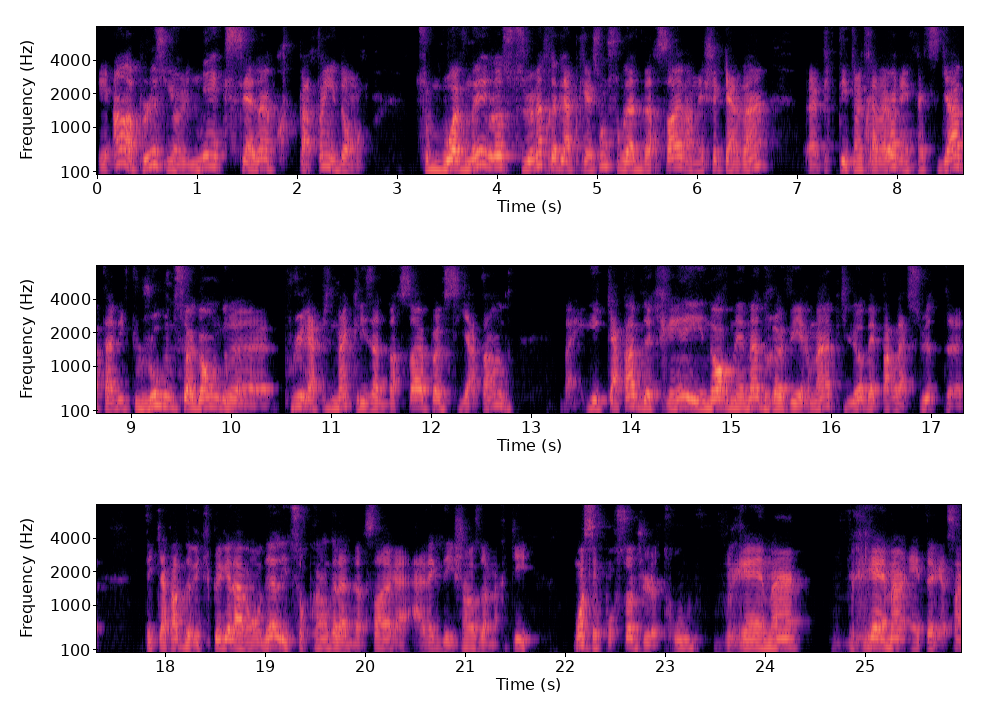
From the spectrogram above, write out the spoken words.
Et en plus, il a un excellent coup de patin. Donc, tu me vois venir, là, si tu veux mettre de la pression sur l'adversaire en échec avant, euh, puis que tu es un travailleur infatigable, tu arrives toujours une seconde euh, plus rapidement que les adversaires peuvent s'y attendre, ben, il est capable de créer énormément de revirements. Puis là, ben, par la suite, euh, tu es capable de récupérer la rondelle et de surprendre l'adversaire avec des chances de marquer. Moi, c'est pour ça que je le trouve vraiment, vraiment intéressant.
